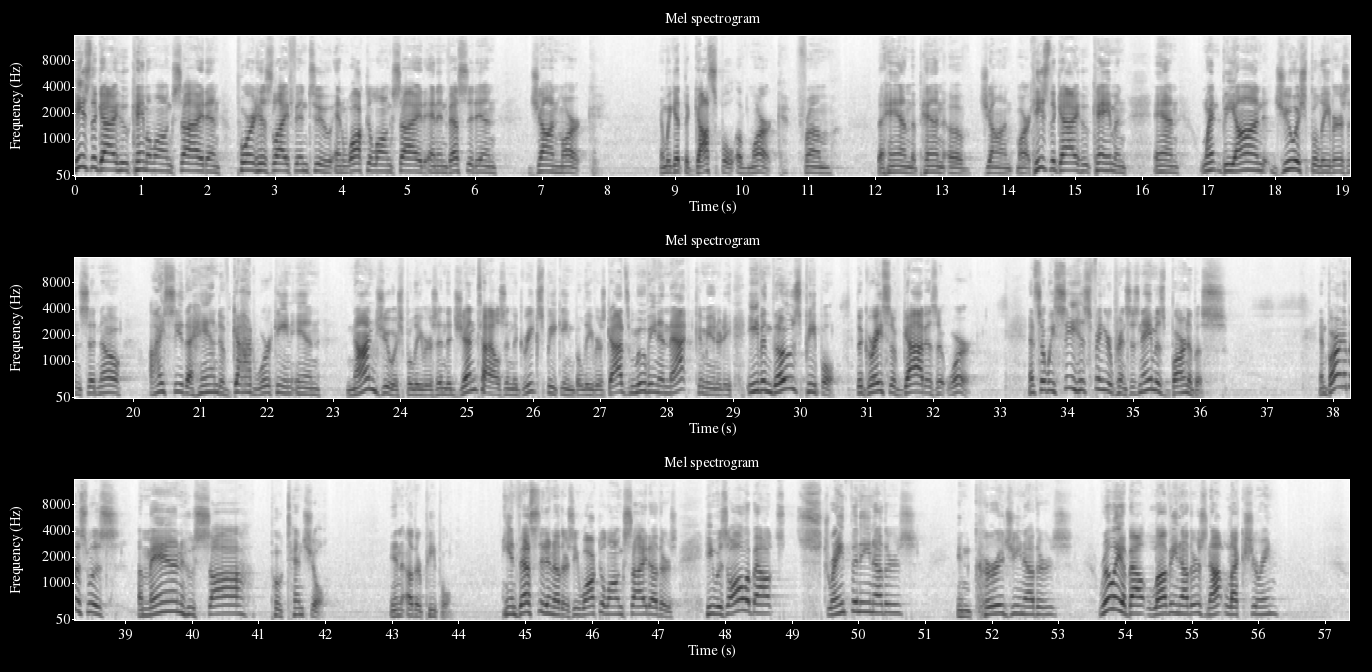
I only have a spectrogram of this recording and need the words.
He's the guy who came alongside and poured his life into and walked alongside and invested in John Mark. And we get the Gospel of Mark from the hand, the pen of John Mark. He's the guy who came and, and went beyond Jewish believers and said, No, I see the hand of God working in non Jewish believers, in the Gentiles, in the Greek speaking believers. God's moving in that community. Even those people, the grace of God is at work. And so we see his fingerprints. His name is Barnabas. And Barnabas was a man who saw potential in other people. He invested in others, he walked alongside others. He was all about strengthening others, encouraging others, really about loving others, not lecturing,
